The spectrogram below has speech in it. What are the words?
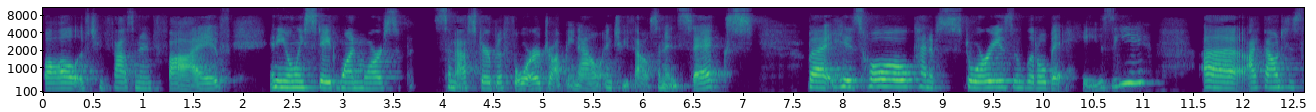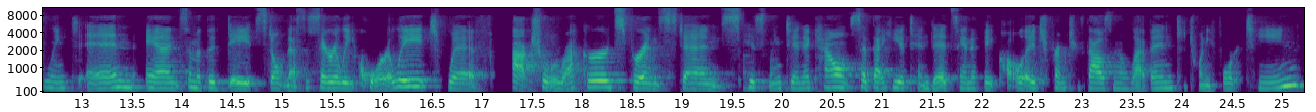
fall of 2005, and he only stayed one more semester before dropping out in 2006. But his whole kind of story is a little bit hazy. Uh, I found his LinkedIn, and some of the dates don't necessarily correlate with actual records. For instance, his LinkedIn account said that he attended Santa Fe College from 2011 to 2014.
